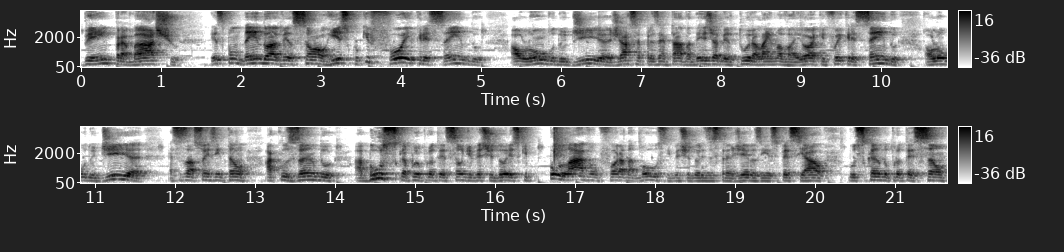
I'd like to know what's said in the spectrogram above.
bem para baixo, respondendo à aversão ao risco que foi crescendo ao longo do dia, já se apresentava desde a abertura lá em Nova York foi crescendo ao longo do dia. Essas ações então acusando a busca por proteção de investidores que pulavam fora da bolsa, investidores estrangeiros em especial, buscando proteção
